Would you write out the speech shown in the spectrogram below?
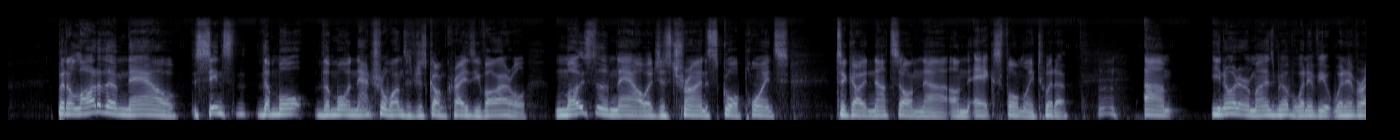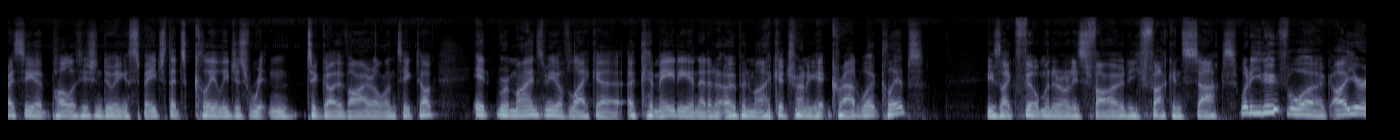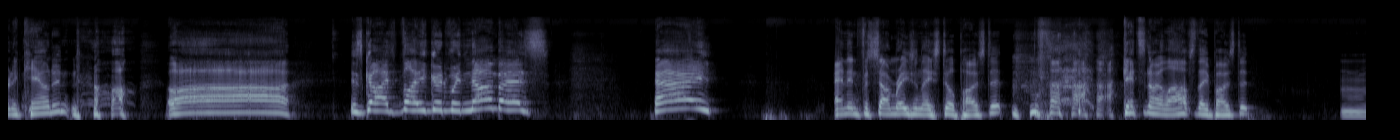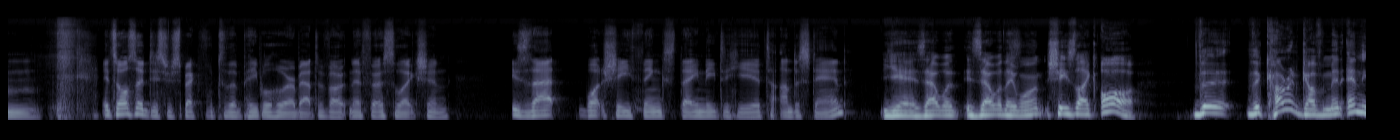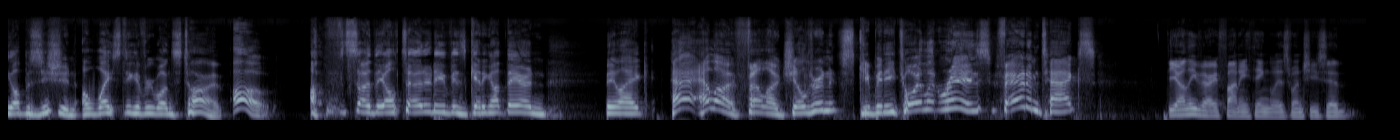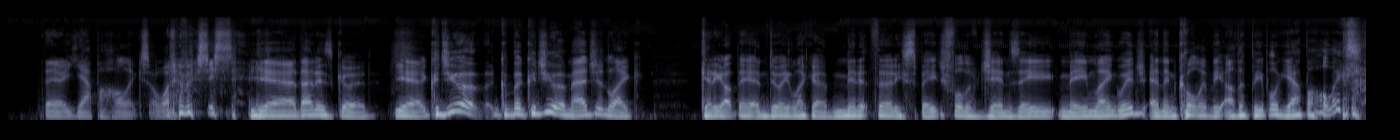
But a lot of them now, since the more the more natural ones have just gone crazy viral, most of them now are just trying to score points to go nuts on uh, on X, formerly Twitter. Um, you know what it reminds me of? Whenever you, whenever I see a politician doing a speech that's clearly just written to go viral on TikTok, it reminds me of like a, a comedian at an open mic trying to get crowd work clips. He's like filming it on his phone. He fucking sucks. What do you do for work? Oh, you're an accountant? Ah, this guy's bloody good with numbers. Hey. And then for some reason they still post it. Gets no laughs, they post it. It's also disrespectful to the people who are about to vote in their first election. Is that what she thinks they need to hear to understand? Yeah, is that what is that what they want? She's like, "Oh, the the current government and the opposition are wasting everyone's time." Oh, so the alternative is getting up there and be like, "Hey, hello, fellow children, skibidi toilet rizz, phantom tax." The only very funny thing was when she said they're yapaholics or whatever she said. Yeah, that is good. Yeah, could you? uh, But could you imagine like getting up there and doing like a minute thirty speech full of Gen Z meme language, and then calling the other people yapaholics?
